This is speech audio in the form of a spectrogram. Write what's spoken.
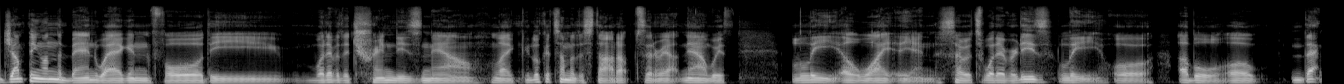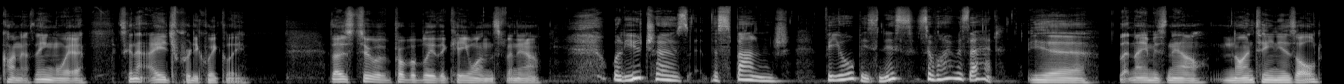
jumping on the bandwagon for the whatever the trend is now. Like look at some of the startups that are out now with Lee, L Y at the end. So it's whatever it is, Lee or Abul or that kind of thing where it's going to age pretty quickly. Those two are probably the key ones for now. Well, you chose the sponge for your business, so why was that? Yeah, that name is now 19 years old.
